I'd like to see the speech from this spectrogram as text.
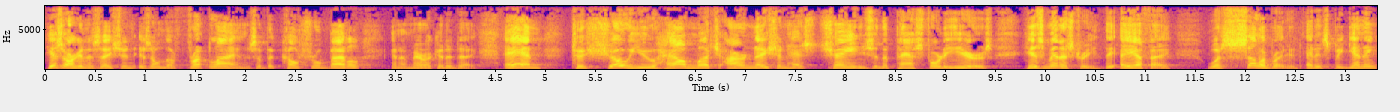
His organization is on the front lines of the cultural battle in America today. And to show you how much our nation has changed in the past 40 years, his ministry, the AFA, was celebrated at its beginning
